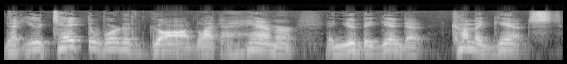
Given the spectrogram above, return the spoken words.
that you take the Word of God like a hammer and you begin to come against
